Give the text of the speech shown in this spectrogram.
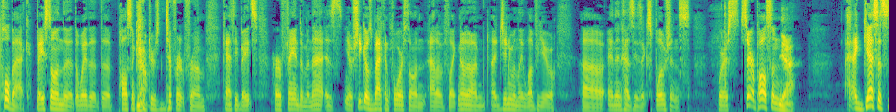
pullback based on the the way that the Paulson character is different from Kathy Bates. Her fandom and that is, you know, she goes back and forth on out of like, no, no, I'm I genuinely love you. Uh, and then has these explosions. Whereas Sarah Paulson, Yeah. I guess it's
